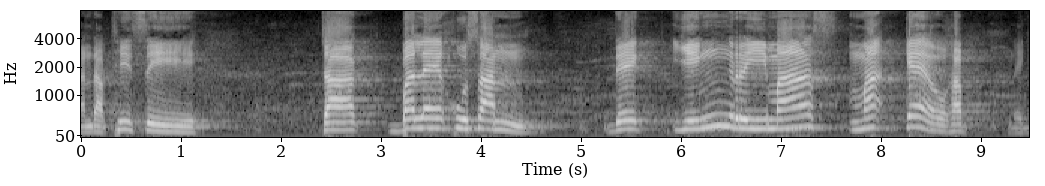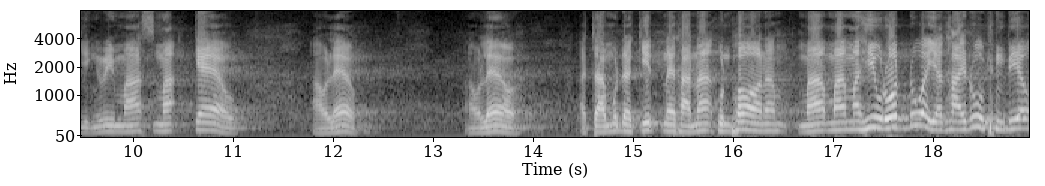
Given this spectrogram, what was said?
อันดับที่ 4 จาก บาเลคูซัน เด็กหญิงรีมาสมะแก้วครับ เด็กหญิงรีมาสมะแก้ว เอาแล้ว เอาแล้ว อาจารย์มุดกิจในฐานะคุณพ่อนะมามามาหิ้วรถด้วย อย่าถ่ายรูปอย่างเดียว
